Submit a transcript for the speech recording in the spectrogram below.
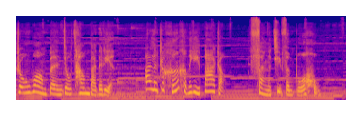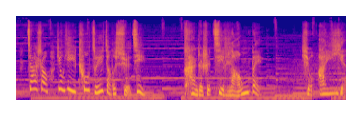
荣旺本就苍白的脸，挨了这狠狠的一巴掌，泛了几分薄红，加上又溢出嘴角的血迹，看着是既狼狈又哀艳。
